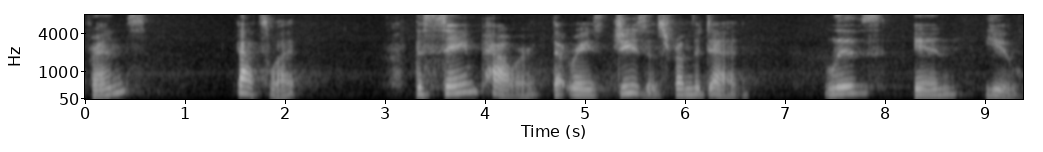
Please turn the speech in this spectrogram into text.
friends? That's what. The same power that raised Jesus from the dead lives in you.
